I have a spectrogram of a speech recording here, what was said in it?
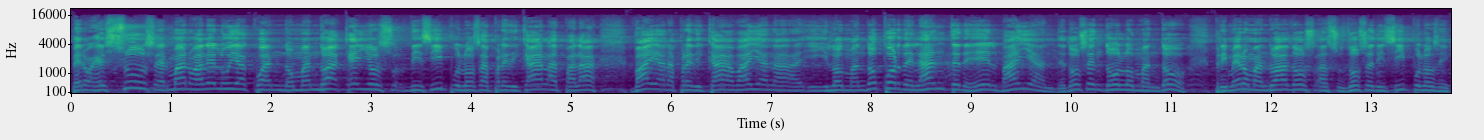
Pero Jesús, hermano, aleluya, cuando mandó a aquellos discípulos a predicar la palabra, vayan a predicar, vayan a, y los mandó por delante de él, vayan, de dos en dos los mandó. Primero mandó a dos, a sus doce discípulos y,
